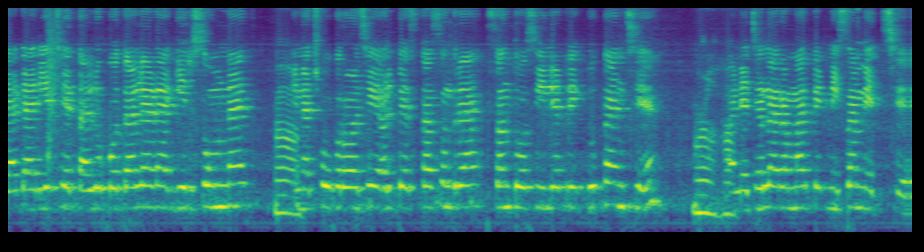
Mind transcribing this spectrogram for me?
દાદારીએ છે તાલુકો તાલાડા ગીર સોમનાથ. એના છોકરો છે અલ્પેશ કાસુંદ્રા. સંતોષ ઇલેક્ટ્રિક દુકાન છે. અને જલારામ માર્કેટની સામે જ છે.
